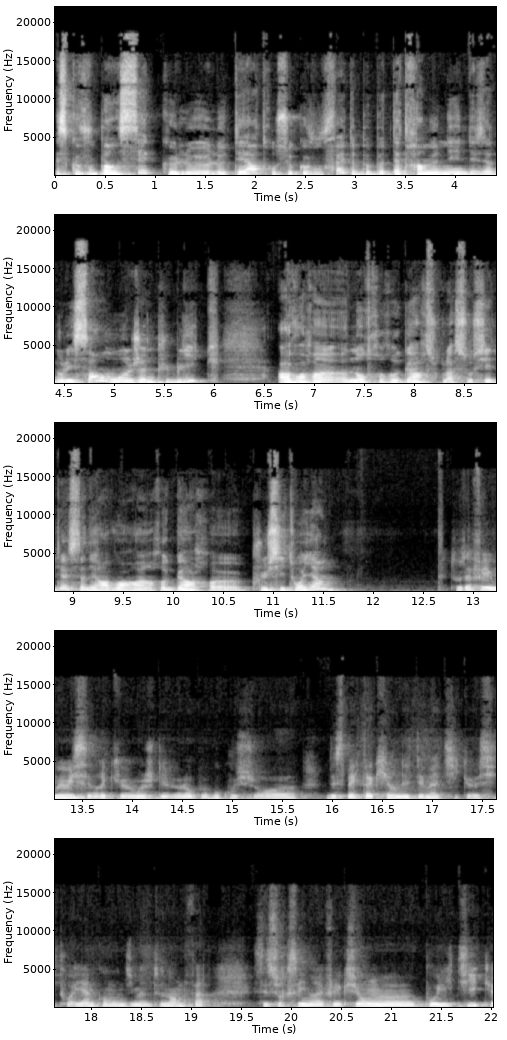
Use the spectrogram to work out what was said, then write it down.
est-ce que vous pensez que le, théâtre ou ce que vous faites peut peut-être amener des adolescents ou un jeune public avoir un, autre regard sur la société, c'est-à-dire avoir un regard euh, plus citoyen? Tout à fait, oui, oui, c'est vrai que moi je développe beaucoup sur euh, des spectacles qui ont des thématiques euh, citoyennes, comme on dit maintenant. Enfin, c'est sûr que c'est une réflexion politique.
